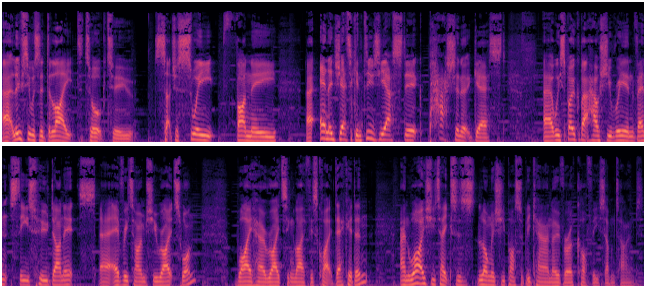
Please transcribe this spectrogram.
Uh, Lucy was a delight to talk to. Such a sweet, funny, uh, energetic, enthusiastic, passionate guest. Uh, we spoke about how she reinvents these whodunits uh, every time she writes one, why her writing life is quite decadent, and why she takes as long as she possibly can over a coffee sometimes.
